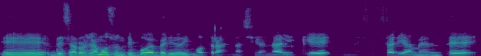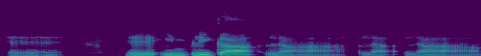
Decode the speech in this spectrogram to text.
eh, desarrollamos un tipo de periodismo transnacional que necesariamente implica la, la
